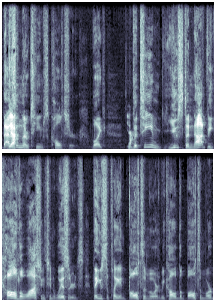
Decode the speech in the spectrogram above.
That's Yeah. in their team's culture. Like Yeah. the team used to not be called the Washington Wizards. They used to play in Baltimore and be called the Baltimore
